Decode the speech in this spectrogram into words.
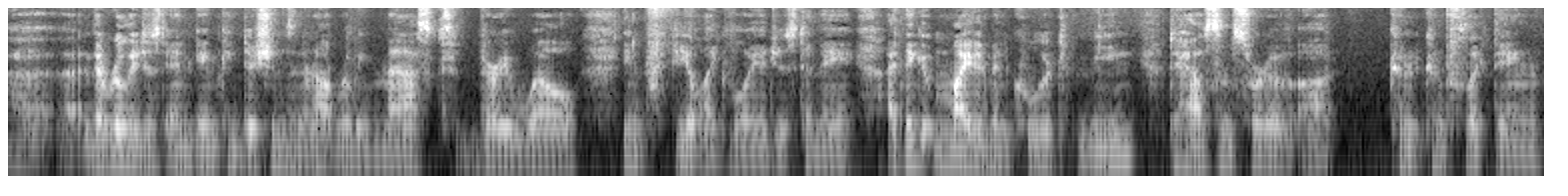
Uh, they're really just end game conditions, and they're not really masked very well. They didn't feel like voyages to me. I think it might have been cooler to me to have some sort of uh, con- conflicting,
